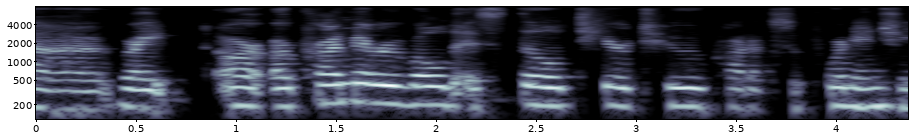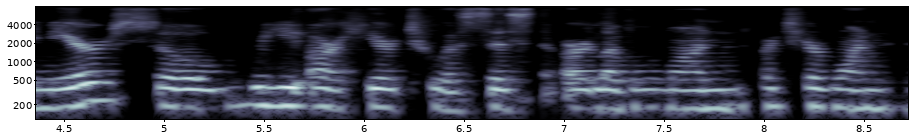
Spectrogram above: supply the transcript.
uh, right? Our, our primary role is still tier two product support engineer. So we are here to assist our level one or tier one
